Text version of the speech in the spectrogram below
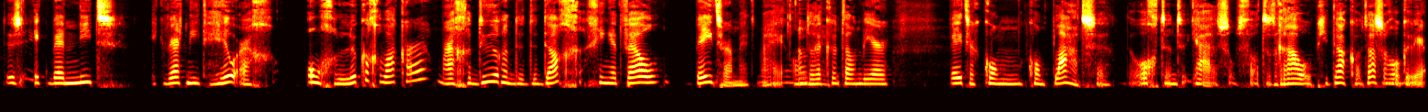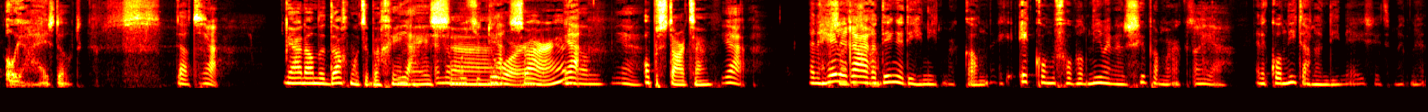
Dus ik ben niet, ik werd niet heel erg ongelukkig wakker, maar gedurende de dag ging het wel beter met mij, omdat ik het dan weer beter kon, kon plaatsen. De ochtend, ja, soms valt het rauw op je dak. Wat was er ook weer? Oh ja, hij is dood. Dat. ja. Ja, dan de dag moeten beginnen ja, is en dan moet je eh, door. zwaar. Hè? Ja. Dan, ja. Opstarten. ja. En hele rare dingen die je niet meer kan. Ik, ik kom bijvoorbeeld niet meer naar de supermarkt. Oh, ja. En ik kon niet aan een diner zitten met,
